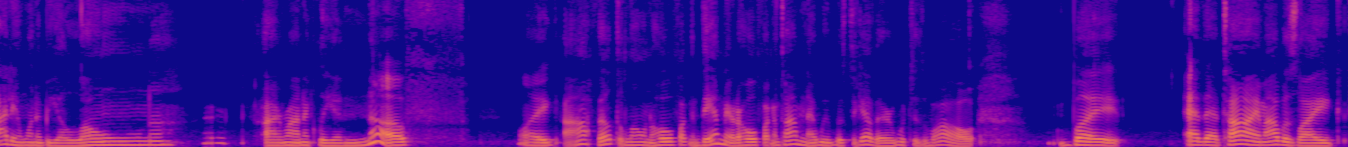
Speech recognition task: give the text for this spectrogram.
I didn't want to be alone. Ironically enough, like I felt alone the whole fucking damn near the whole fucking time that we was together, which is wild. But at that time, I was like,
